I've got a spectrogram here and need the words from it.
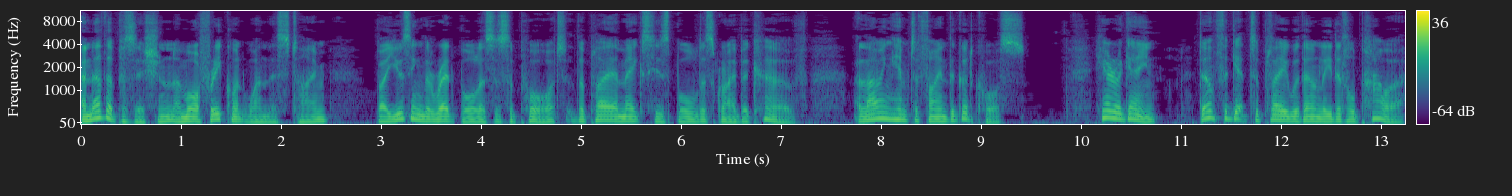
Another position, a more frequent one this time, by using the red ball as a support, the player makes his ball describe a curve, allowing him to find the good course. Here again, don't forget to play with only little power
